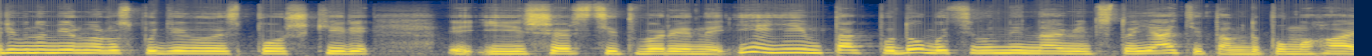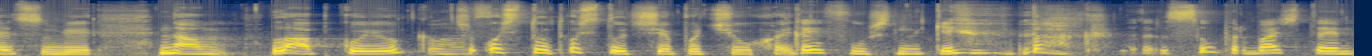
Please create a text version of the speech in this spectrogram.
рівномірно розподілились по шкірі і шерсті тварини. І їм так подобається. Вони навіть стоять і там допомагають собі нам лапкою. Клас. Ось тут, ось тут ще почухай. Кайфушники. Так. Супер, бачите.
